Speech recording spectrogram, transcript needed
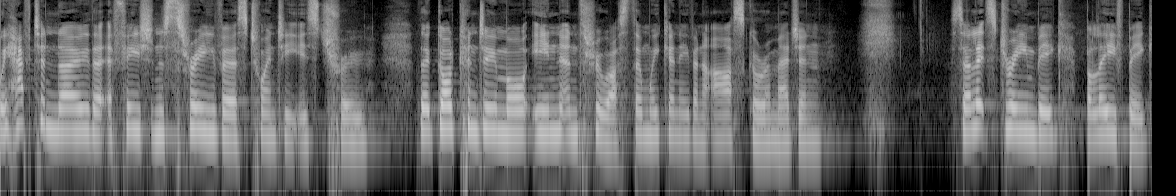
we have to know that Ephesians 3, verse 20 is true, that God can do more in and through us than we can even ask or imagine. So let's dream big, believe big.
